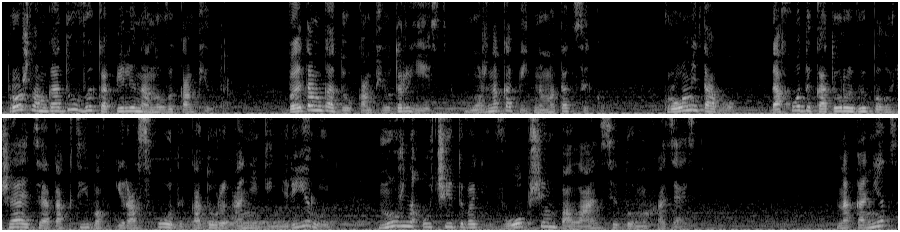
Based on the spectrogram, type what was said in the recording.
В прошлом году вы копили на новый компьютер. В этом году компьютер есть, можно копить на мотоцикл. Кроме того, доходы, которые вы получаете от активов и расходы, которые они генерируют, нужно учитывать в общем балансе домохозяйства. Наконец,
